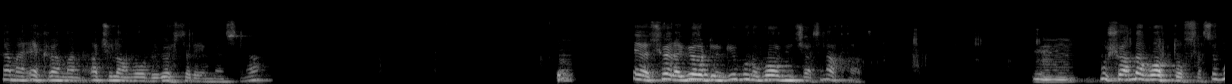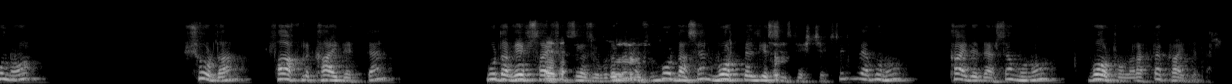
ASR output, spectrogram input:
Hemen ekrandan açılan Word'u göstereyim ben sana. Evet şöyle gördüğün gibi bunu Word'un içerisine aktardım. Hı, Bu şu anda Word dosyası. Bunu şuradan farklı kaydetten burada web sayfası yazıyor. Burada görüyor musun? Buradan sen Word belgesini seçeceksin ve bunu kaydedersen bunu Word olarak da kaydeder.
